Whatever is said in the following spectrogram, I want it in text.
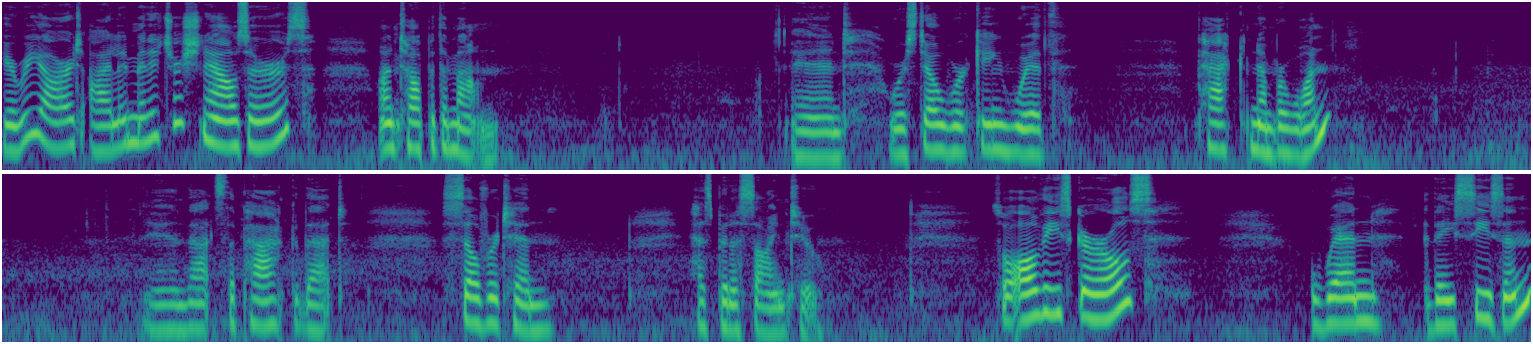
Here we are at Island Miniature Schnauzers on top of the mountain. And we're still working with pack number one. And that's the pack that Silverton has been assigned to. So all these girls, when they season,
